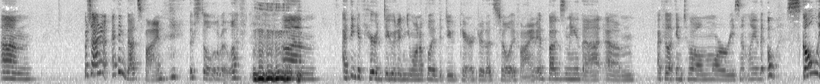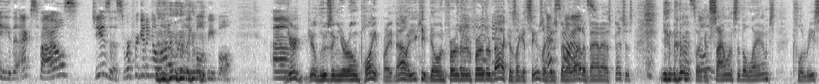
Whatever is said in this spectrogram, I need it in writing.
Um, which I don't, I think that's fine. There's still a little bit left. um, I think if you're a dude and you want to play the dude character, that's totally fine. It bugs me that um, I feel like until more recently that oh Scully, the X Files. Jesus, we're forgetting a lot of really cool people. Um, you're you're losing your own point right now. You keep going further and further back. It's like it seems like there's been a lot of badass bitches. You know, Yeah, it's like in Silence of the Lambs, Clarice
